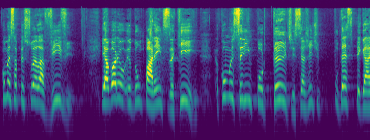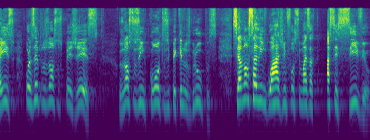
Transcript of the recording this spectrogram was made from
como essa pessoa ela vive. E agora eu, eu dou um parênteses aqui, como seria importante se a gente pudesse pegar isso, por exemplo, os nossos PGs os nossos encontros em pequenos grupos, se a nossa linguagem fosse mais acessível.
